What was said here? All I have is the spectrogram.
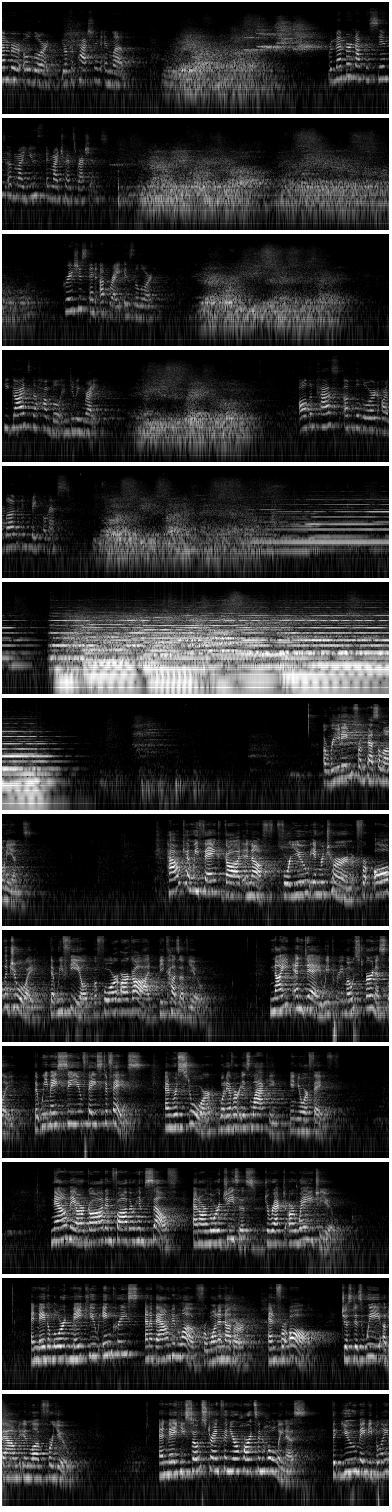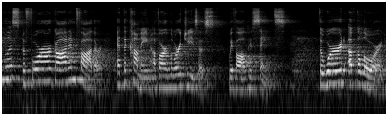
Remember, O Lord, your compassion and love. Remember not the sins of my youth and my transgressions. Gracious and upright is the Lord. He guides the humble in doing right. All the paths of the Lord are love and faithfulness. A reading from Thessalonians. How can we thank God enough for you in return for all the joy that we feel before our God because of you. Night and day we pray most earnestly that we may see you face to face and restore whatever is lacking in your faith. Now may our God and Father Himself and our Lord Jesus direct our way to you. And may the Lord make you increase and abound in love for one another and for all, just as we abound in love for you. And may he so strengthen your hearts in holiness that you may be blameless before our God and Father at the coming of our Lord Jesus with all his saints. The word of the Lord.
